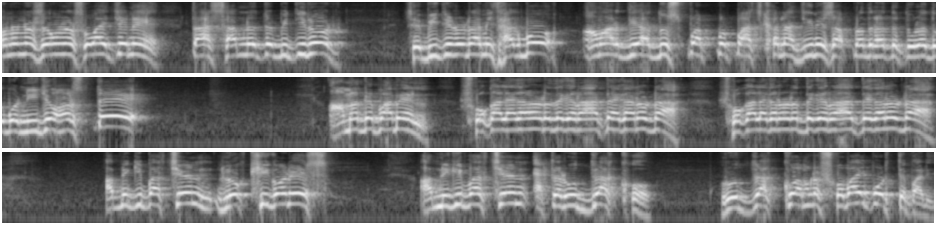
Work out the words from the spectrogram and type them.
অনন্যা সিনেমা সবাই চেনে, তার সামনে হচ্ছে বিটি রোড। সে বিটি রোডে আমি থাকব আমার দেওয়া দুষ্প্রাপ্য পাঁচখানা জিনিস আপনাদের হাতে তুলে দেবো নিজ হস্তে। আমাকে পাবেন সকাল এগারোটা থেকে রাত এগারোটা, সকাল এগারোটা থেকে রাত এগারোটা। আপনি কি পাচ্ছেন? লক্ষ্মী গণেশ। আপনি কি পাচ্ছেন? একটা রুদ্রাক্ষ। রুদ্রাক্ষ আমরা সবাই পড়তে পারি।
